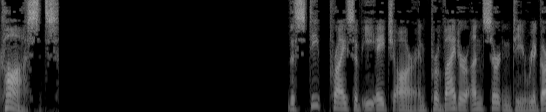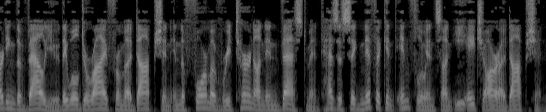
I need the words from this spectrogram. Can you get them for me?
Costs The steep price of EHR and provider uncertainty regarding the value they will derive from adoption in the form of return on investment has a significant influence on EHR adoption.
